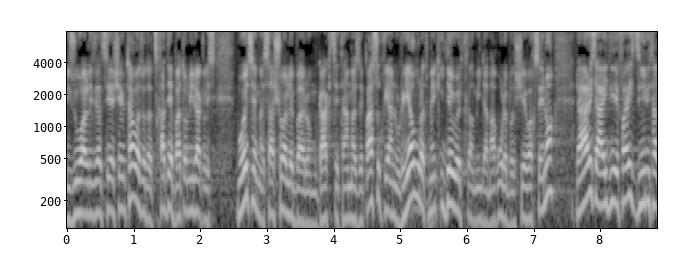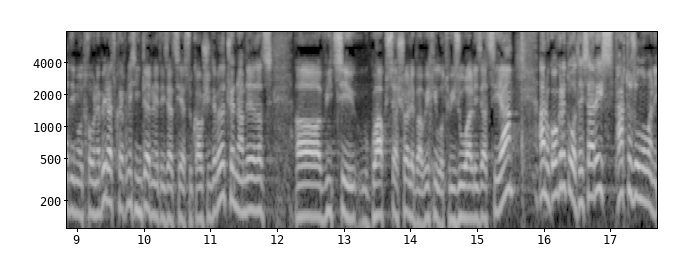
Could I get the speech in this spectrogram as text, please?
ვიზუალიზაცია შევთავაზო და ცხადე ბატონ ირაკლის მოეცემა საშუალება რომ გაგცეთ ამაზე პასუხი, ანუ რეალურად მე კიდევ ერთხელ მინდა მაყურებელს შევახსენო, რა არის IDFI-ის ძირითადი მოთხოვნები, რაც ქვეყნის ინტერნეტიზაციას უკავშირდება და ჩვენ ნამდვილადაც ვიცი გვაქვს საშუალება ვიხილოთ ვიზუალიზაცია. ანუ კონკრეტულად ეს არის ფართოზონოვანი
